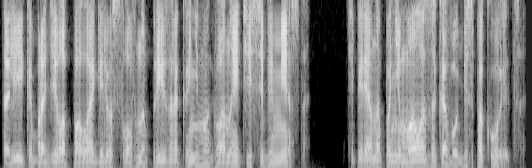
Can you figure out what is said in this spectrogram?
Талийка бродила по лагерю, словно призрак, и не могла найти себе места. Теперь она понимала, за кого беспокоиться.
